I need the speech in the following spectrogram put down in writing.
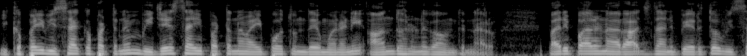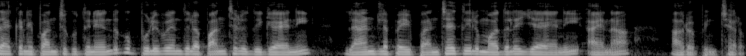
ఇకపై విశాఖపట్నం విజయసాయి పట్టణం అయిపోతుందేమోనని ఆందోళనగా ఉంటున్నారు పరిపాలనా రాజధాని పేరుతో విశాఖని పంచుకు తినేందుకు పులివెందుల పంచలు దిగాయని ల్యాండ్లపై పంచాయతీలు మొదలయ్యాయని ఆయన ఆరోపించారు.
